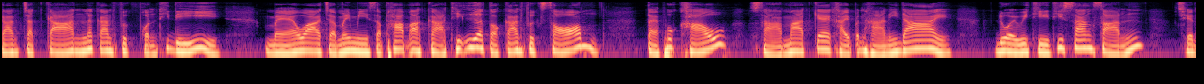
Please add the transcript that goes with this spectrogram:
การจัดการและการฝึกฝนที่ดี แม้ว่าจะไม่มีสภาพอากาศที่เอื้อต่อการฝึกซ้อม แต่พวกเขาสามารถแก้ไขปัญหานี้ได้ด้วยวิธีที่สร้างสรรค์ เช่น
